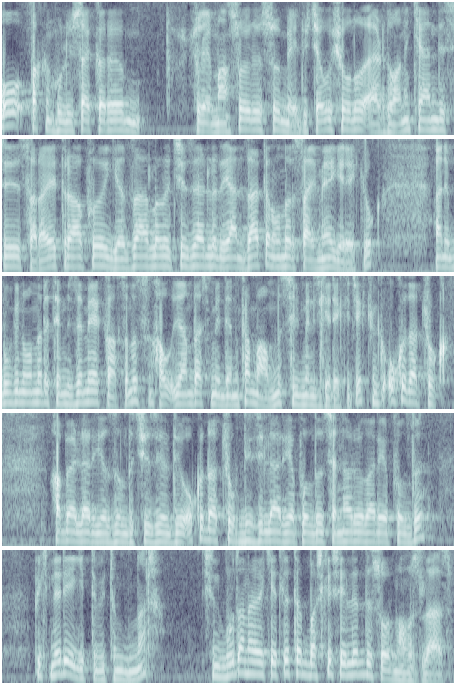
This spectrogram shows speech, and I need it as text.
o bakın Hulusi Akar'ı, Süleyman Soylusu, Mevlüt Çavuşoğlu, Erdoğan'ın kendisi, saray etrafı, yazarları, çizerleri yani zaten onları saymaya gerek yok. Hani bugün onları temizlemeye kalsanız yandaş medyanın tamamını silmeniz gerekecek. Çünkü o kadar çok haberler yazıldı, çizildi, o kadar çok diziler yapıldı, senaryolar yapıldı. Peki nereye gitti bütün bunlar? Şimdi buradan hareketle tabii başka şeyleri de sormamız lazım.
